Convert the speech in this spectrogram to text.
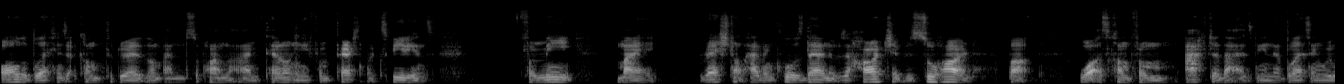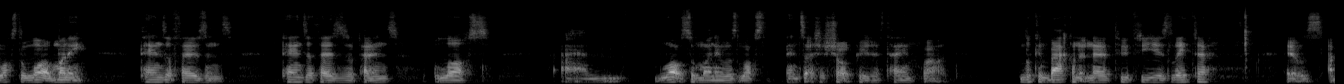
all the blessings that come throughout them. And subhanAllah, I'm telling you from personal experience, for me, my restaurant having closed down, it was a hardship, it was so hard. But what has come from after that has been a blessing. We lost a lot of money, tens of thousands, tens of thousands of pounds loss. Um, lots of money was lost in such a short period of time. But looking back on it now, two, three years later, it was a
